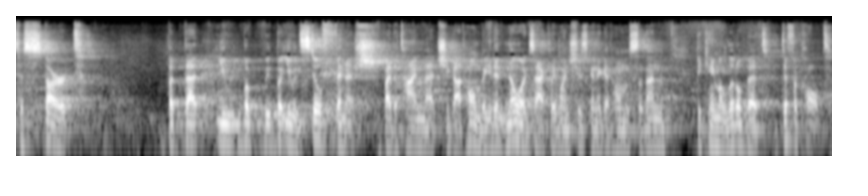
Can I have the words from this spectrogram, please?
to start, but that you but, but you would still finish by the time that she got home, but you didn't know exactly when she was going to get home, so then became a little bit difficult.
